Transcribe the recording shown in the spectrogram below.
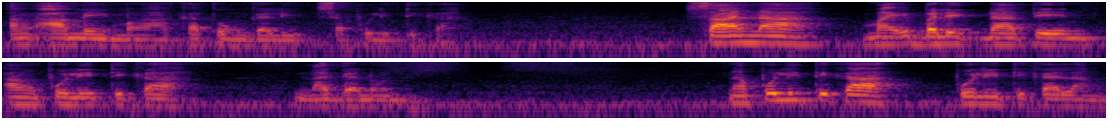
ang aming mga katunggali sa politika. Sana maibalik natin ang politika na ganun. Na politika, politika lang.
